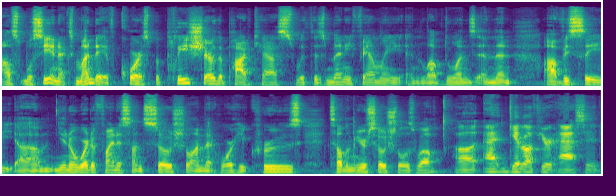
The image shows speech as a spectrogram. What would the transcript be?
I'll, we'll see you next Monday, of course, but please share the podcast with as many family and loved ones. And then obviously, um, you know where to find us on social. I'm at Jorge Cruz. Tell them your social as well. Uh, at Get Off Your Acid.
